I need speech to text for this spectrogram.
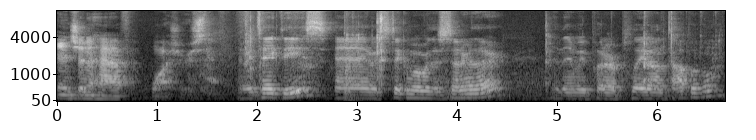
inch and a half washers. And we take these and we stick them over the center there. And then we put our plate on top of them.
